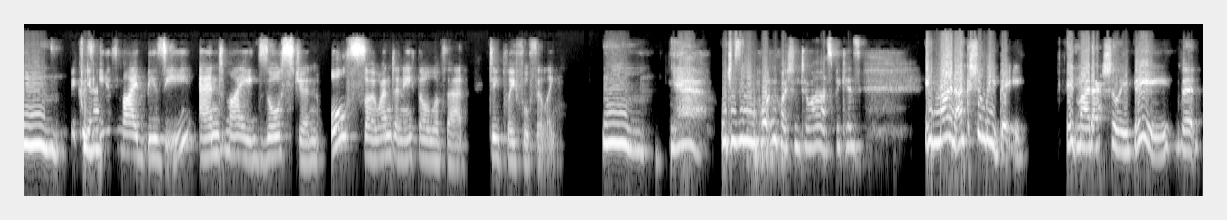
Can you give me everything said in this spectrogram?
Mm, Because Yeah. is my busy and my exhaustion also underneath all of that deeply fulfilling? mm, yeah, which is an important question to ask because it might actually be, it might actually be that,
